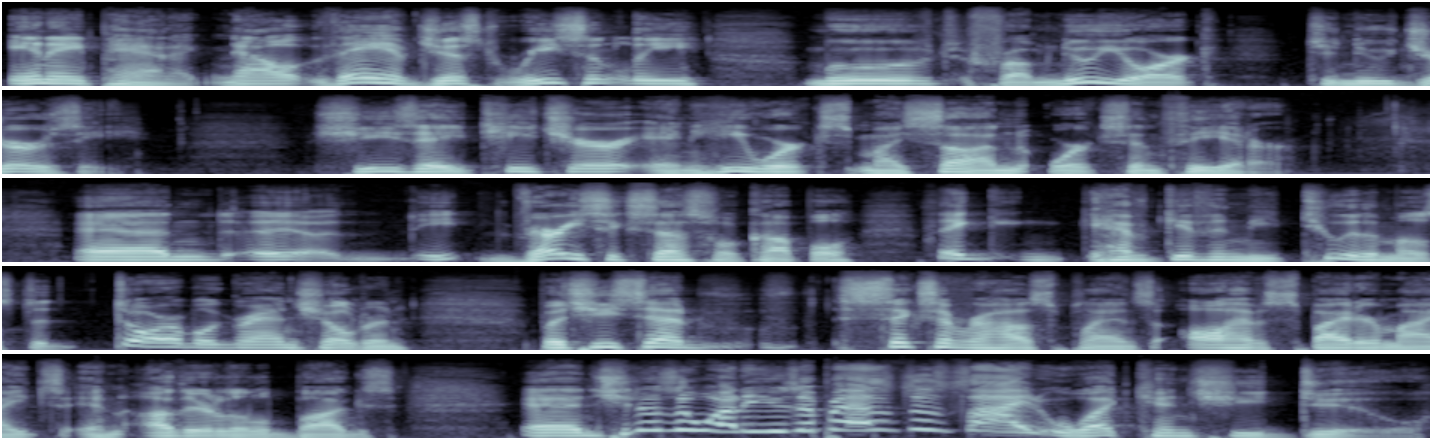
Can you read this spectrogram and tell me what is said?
in a panic. Now they have just recently moved from New York to New Jersey. She's a teacher and he works, my son works in theater. and uh, very successful couple. They have given me two of the most adorable grandchildren. But she said six of her houseplants all have spider mites and other little bugs, and she doesn't want to use a pesticide. What can she do?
